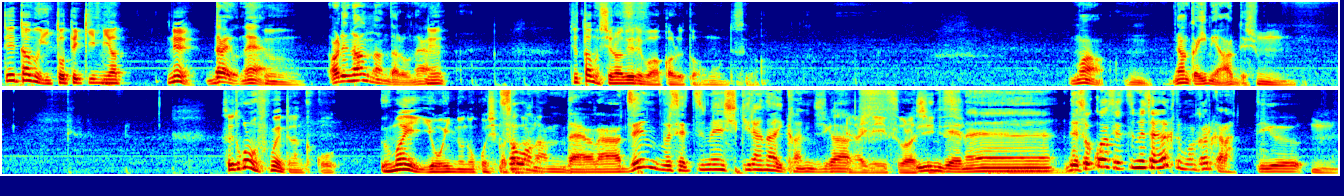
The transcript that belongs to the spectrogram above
て多分意図的にやっね。だよね、うん。あれ何なんだろうね。ね。じゃあ多分調べればわかるとは思うんですが。まあ、うん、なんか意味あるでしょ、うん。そういうところも含めてなんかこううまい要因の残し方そうだなんだよな。全部説明しきらない感じがいやいい素晴らしいです。いいんだよね。でそこは説明されなくても分かるからっていううん。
